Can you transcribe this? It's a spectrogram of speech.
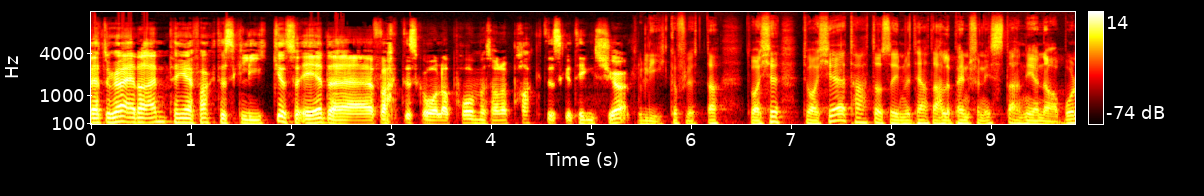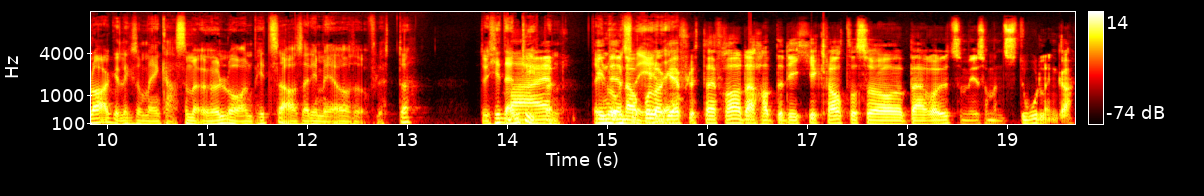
Vet du hva, er det en ting jeg faktisk liker, så er det faktisk å holde på med sånne praktiske ting sjøl. Du liker å flytte. Du har ikke, du har ikke tatt oss og invitert alle pensjonistene i nabolaget liksom, med en kasse med øl og en pizza, og så er de med og flytter? Du er ikke den typen. I det som er nabolaget jeg flytta ifra, der hadde de ikke klart å bære ut så mye som en stol engang.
